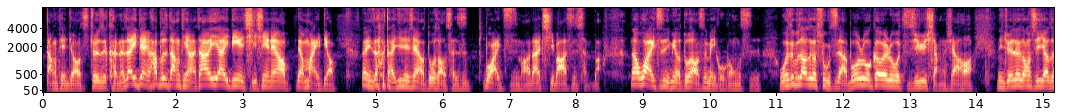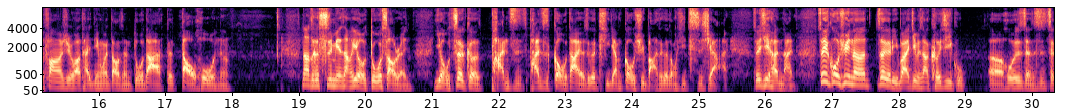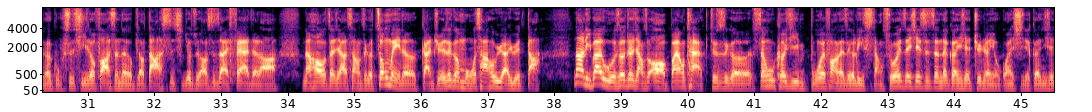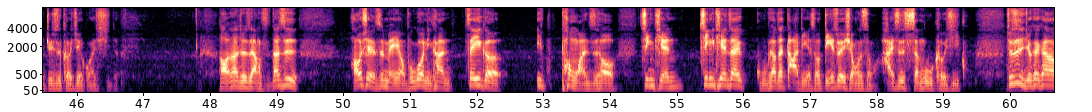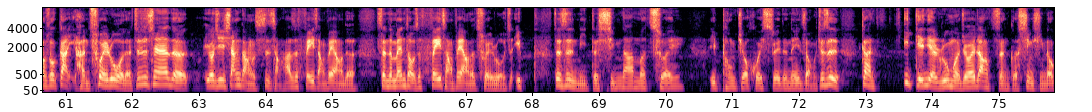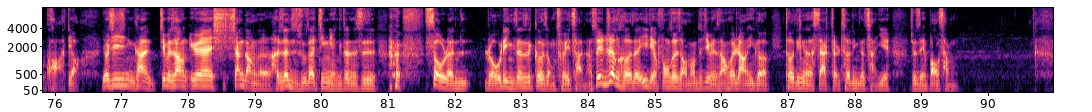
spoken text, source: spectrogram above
当天就要，就是可能在一定，它不是当天啊，它要一定的期限内要要卖掉。那你知道台积电现在有多少成是外资吗？大概七八十成吧。那外资里面有多少是美国公司？我是不知道这个数字啊。不过如果各位如果仔细去想一下的话，你觉得这个东西要是放上去的话，台积电会造成多大的到货呢？那这个市面上又有多少人有这个盘子？盘子够大，有这个体量够去把这个东西吃下来？所以其实很难。所以过去呢，这个礼拜基本上科技股。呃，或者是整是整个股市其实都发生了比较大的事情，就主要是在 Fed 啦，然后再加上这个中美的感觉，这个摩擦会越来越大。那礼拜五的时候就讲说，哦，biotech 就是这个生物科技不会放在这个 list 上，除非这些是真的跟一些军人有关系的，跟一些军事科技有关系的。好，那就这样子。但是好险是没有。不过你看这一个一碰完之后，今天。今天在股票在大跌的时候，跌最凶是什么？还是生物科技股？就是你就可以看到说，干很脆弱的，就是现在的，尤其香港的市场，它是非常非常的 sentimental，是非常非常的脆弱。就一，这是你的心那么脆，一碰就会碎的那一种，就是干一点点 rumor 就会让整个信心都垮掉。尤其你看，基本上因为香港的恒生指数在今年真的是 受人。蹂躏，甚至是各种摧残啊！所以任何的一点风吹草动，都基本上会让一个特定的 sector、特定的产业就直接爆仓。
